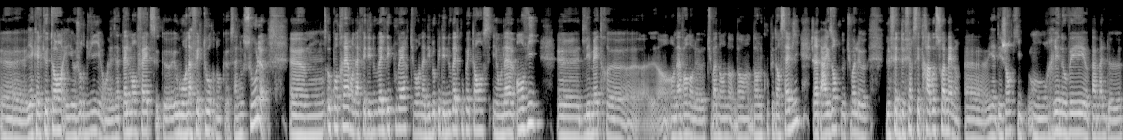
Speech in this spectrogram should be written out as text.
euh, il y a quelques temps et aujourd'hui on les a tellement faites que où on a fait le tour donc euh, ça nous saoule. Euh, au contraire, on a fait des nouvelles découvertes, tu vois, on a développé des nouvelles compétences et on a envie euh, de les mettre euh, en avant dans le tu vois dans, dans, dans le couple dans sa vie. Je dirais par exemple, tu vois le le fait de faire ses travaux soi-même. Il y a des gens qui ont rénové pas mal de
